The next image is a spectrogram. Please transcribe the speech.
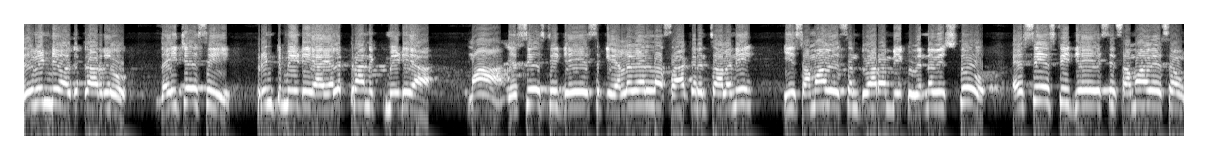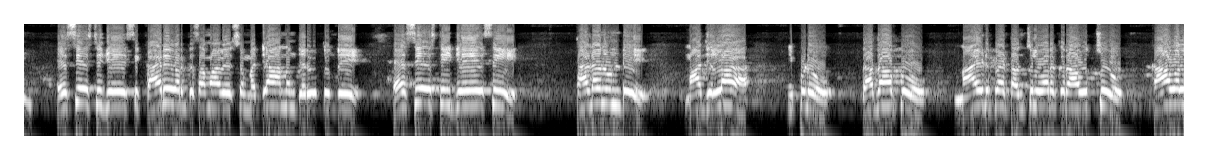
రెవెన్యూ అధికారులు దయచేసి ప్రింట్ మీడియా ఎలక్ట్రానిక్ మీడియా మా ఎస్సీ ఎస్టీ జేఏసీకి ఎల్లవేళ్ళ సహకరించాలని ఈ సమావేశం ద్వారా మీకు విన్నవిస్తూ ఎస్సీ ఎస్టీ జేఏసీ సమావేశం ఎస్సీ ఎస్టీ జేఏసీ కార్యవర్గ సమావేశం మధ్యాహ్నం జరుగుతుంది. ఎస్సీ ఎస్టీ జేఏసీ తడ నుండి మా జిల్లా ఇప్పుడు దాదాపు నాయుడుపేట అంచుల వరకు రావచ్చు. కావల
